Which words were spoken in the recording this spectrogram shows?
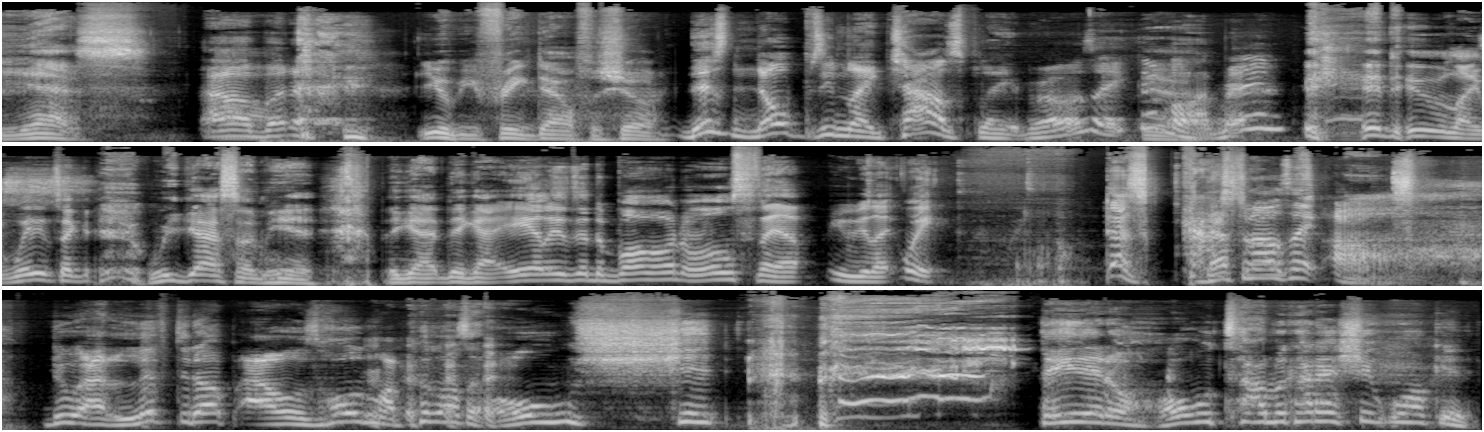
Yes. Uh, but You'll be freaked out for sure. this nope seemed like child's play, bro. I was like, come Yeah. on, man. Dude, like, wait a second. We got something here. They got they got aliens in the board. Oh snap! You'd be like, wait, that's That's when I was like, oh, dude, I lifted up. I was holding my pillow. I was like, oh shit. They there the whole time. Look how that shit walking.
